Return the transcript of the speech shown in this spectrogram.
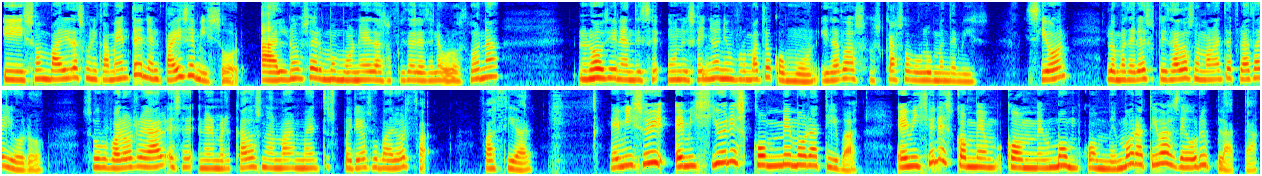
y son válidas únicamente en el país emisor. Al no ser monedas oficiales de la eurozona, no tienen un diseño ni un formato común y dado a su escaso volumen de emisión, los materiales utilizados normalmente plata y oro. Su valor real es en el mercado es normalmente superior a su valor facial. emisiones conmemorativas. Emisiones conmemorativas de oro y plata.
